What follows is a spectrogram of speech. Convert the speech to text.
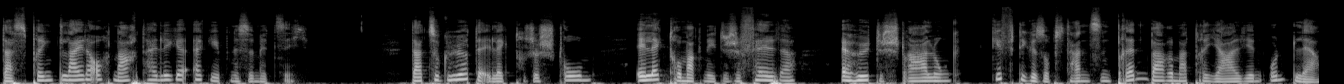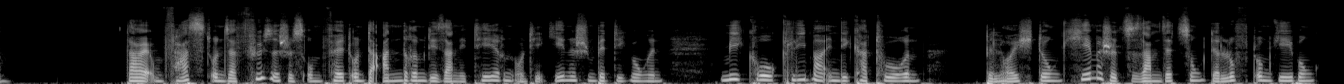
Das bringt leider auch nachteilige Ergebnisse mit sich. Dazu gehört der elektrische Strom, elektromagnetische Felder, erhöhte Strahlung, giftige Substanzen, brennbare Materialien und Lärm. Dabei umfasst unser physisches Umfeld unter anderem die sanitären und hygienischen Bedingungen, Mikroklimaindikatoren, Beleuchtung, chemische Zusammensetzung der Luftumgebung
